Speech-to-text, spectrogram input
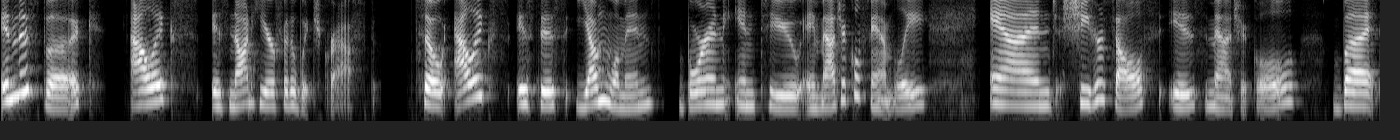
in this book, Alex is not here for the witchcraft. So, Alex is this young woman born into a magical family, and she herself is magical, but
